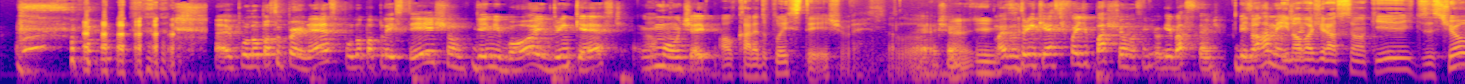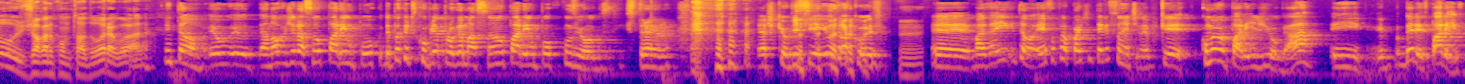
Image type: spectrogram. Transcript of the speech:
aí pulou pra Super NES, pulou pra PlayStation, Game Boy, Dreamcast, um monte aí. Ó, o cara é do PlayStation, velho. É, é, e... Mas o Dreamcast foi de paixão, assim, joguei bastante. Bizarramente. E nova né? geração aqui, desistiu ou joga no computador agora? Então, eu, eu, a nova geração eu parei um pouco. Depois que eu descobri a programação, eu parei um pouco com os jogos. Estranho, né? acho que eu viciei em outra coisa. É. é, mas aí, então, essa foi a parte interessante, né? Porque como eu parei de jogar, e. Beleza, parei.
